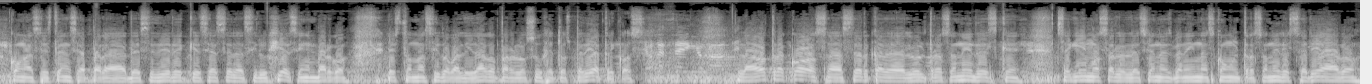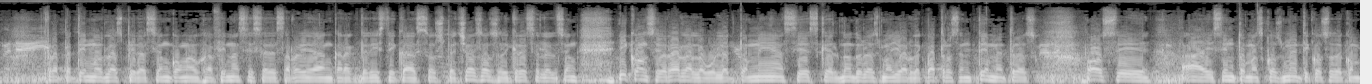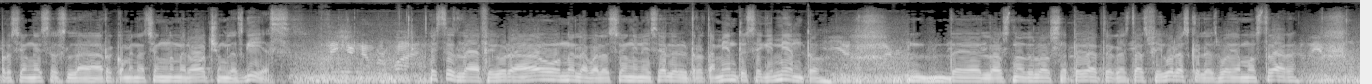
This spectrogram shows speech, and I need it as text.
con asistencia para decidir que se hace la cirugía. Sin embargo, esto no ha sido validado para los sujetos pediátricos. La otra cosa acerca del ultrasonido es que seguimos a las lesiones benignas con ultrasonido seriado, repetimos la aspiración con aguja fina si se desarrollan características sospechosas, si crece la lesión y considerar la lobulectomía si es que el nódulo es mayor de 4 centímetros o si hay síntomas cosméticos o de compresión. Esa es la recomendación número 8 en las guías. Esta es la figura A1, la evaluación inicial del tratamiento y seguimiento de los nódulos pediátricos. Estas figuras que les voy a mostrar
